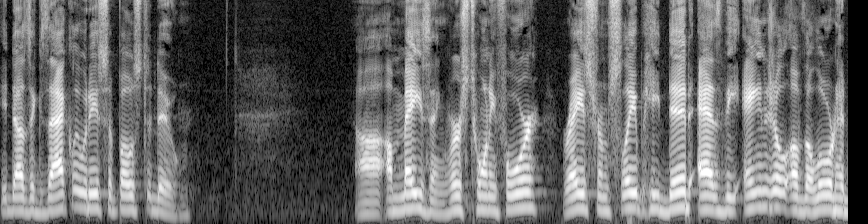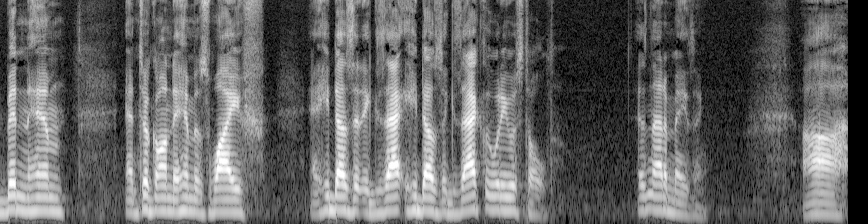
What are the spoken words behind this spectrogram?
He does exactly what he's supposed to do. Uh, amazing. Verse 24 raised from sleep, he did as the angel of the Lord had bidden him and took unto him his wife. And he does, it exact, he does exactly what he was told. Isn't that amazing? Uh,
